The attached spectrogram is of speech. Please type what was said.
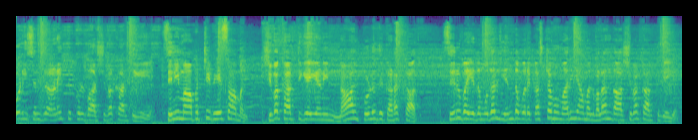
ஓடி சென்று அணைத்துக் கொள்வார் சிவகார்த்திகேயன். சினிமா பற்றி பேசாமல் சிவகார்த்திகேயனின் நாள் பொழுது கடக்காது. சிறுவயது முதல் எந்த ஒரு கஷ்டமும் அறியாமல் வளர்ந்தார் சிவகார்த்திகேயன்.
